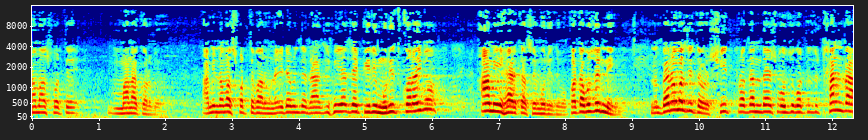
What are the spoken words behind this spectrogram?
নমাজ পড়তে মানা করবে। আমি নমাজ পড়তে পারব না। এটা বলতে রাজি হইয়া যে পীরে মুরিদ করাইব, আমি হ্যার কাছে মুড়ি দেবো কথা বুঝেননি? বেনামাজি তো, শীত প্রধান দেশ, অজু করতে তো ঠান্ডা,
